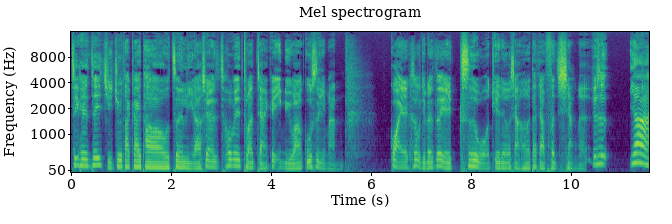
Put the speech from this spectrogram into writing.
今天这一集就大概到这里了。虽然后面突然讲一个英女王故事也蛮怪的，可是我觉得这也是我觉得想和大家分享的，就是呀。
